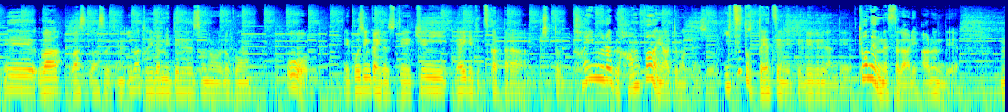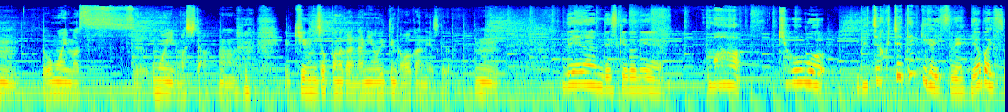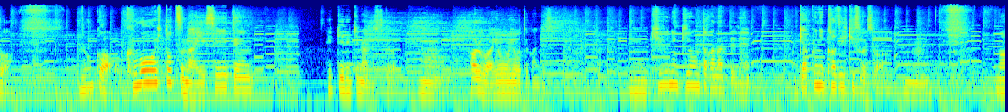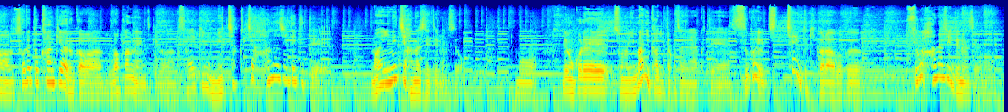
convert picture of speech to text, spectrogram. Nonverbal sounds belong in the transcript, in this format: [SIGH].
えー、はわわそうですね。今取りだめてるその録音を、えー個人会として急に来月使ったらちょっとタイムラグ半端ないなって思ったんですよ。いつ撮ったやつやねっていうレベルなんで去年のやつとかありあるんでうん思います。思いました。うん。急にしょっぱなから何を言ってんか分かんないですけど。うん。でなんですけどねまあ今日もめちゃくちゃ天気がいいっすね。やばいっすわ。なんか雲一つない晴天霹靂なんですけど、うん、春はようようって感じです。もう急に気温高なってね逆に風邪ひきそうですわ。うんまあそれと関係あるかは分かんないんですけど最近めちゃくちゃ鼻血出てて毎日鼻血出てるんですよ。もうでもこれその今に限ったことじゃなくてすごいちっちゃい時から僕すごい鼻血出るんですよね。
